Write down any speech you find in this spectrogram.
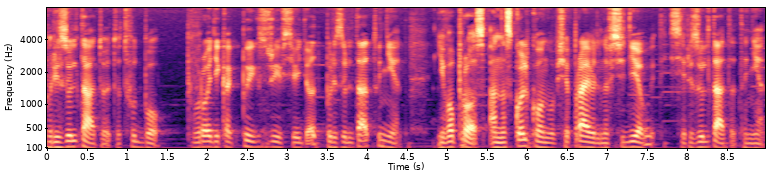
по результату этот футбол? Вроде как по XG все идет, по результату нет. И вопрос, а насколько он вообще правильно все делает, если результата-то нет?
